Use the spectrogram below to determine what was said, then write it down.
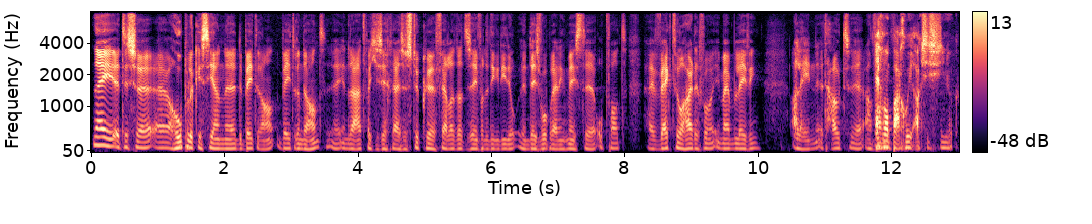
Nee, het is, eh, hopelijk is hij aan eh, de betere, hand, beterende hand. Inderdaad, wat je zegt, hij is een stuk feller. Dat is een van de dingen die de- in deze voorbereiding het meest opvalt. Hij werkt veel harder voor, in mijn beleving. Alleen, het houdt eh Echt wel een aanvallend, paar goede acties gezien ook.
